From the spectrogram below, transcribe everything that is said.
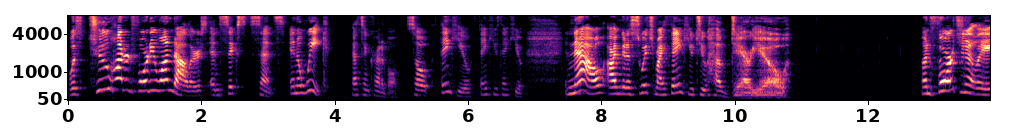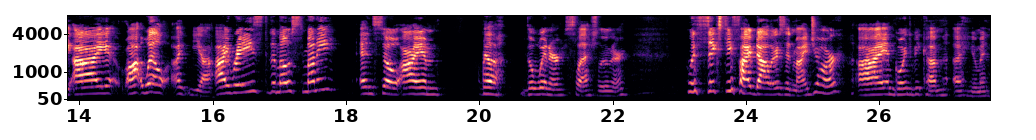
was $241.06 in a week. That's incredible. So thank you, thank you, thank you. Now I'm going to switch my thank you to how dare you. Unfortunately, I, uh, well, I, yeah, I raised the most money, and so I am uh, the winner slash lunar. With $65 in my jar, I am going to become a human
